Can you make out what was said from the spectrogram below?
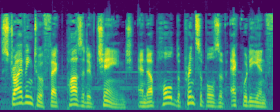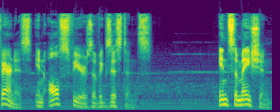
striving to effect positive change and uphold the principles of equity and fairness in all spheres of existence. In summation,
